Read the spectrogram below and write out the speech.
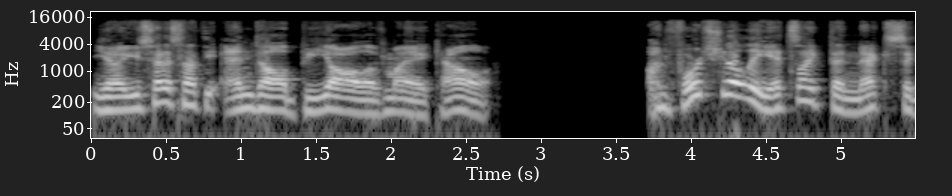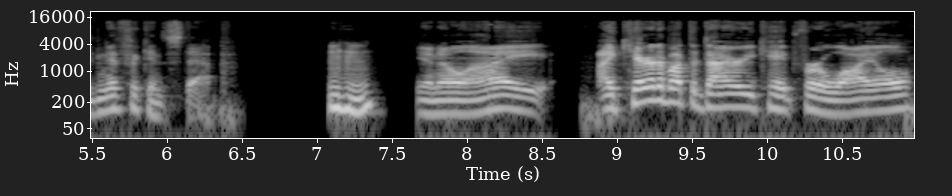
You know, you said it's not the end all be all of my account. Unfortunately, it's like the next significant step. Mm-hmm. You know, I I cared about the diary cape for a while,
